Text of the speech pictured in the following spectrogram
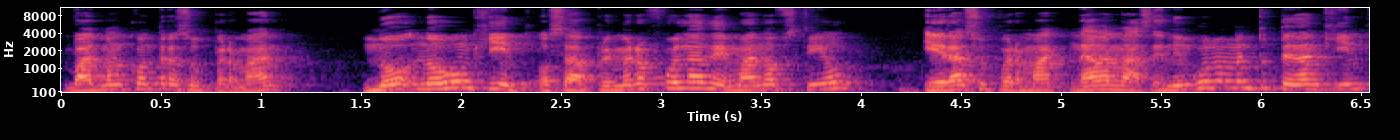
Batman contra Superman. No, no hubo un hint. O sea, primero fue la de Man of Steel y era Superman. Nada más. En ningún momento te dan hint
